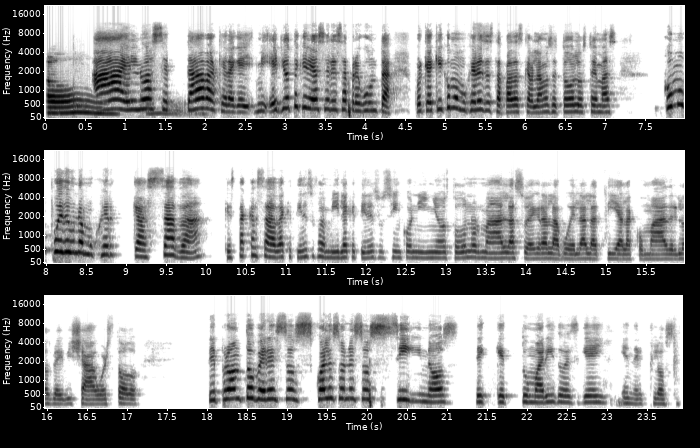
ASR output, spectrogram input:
Oh. Ah, él no aceptaba que era gay. Eh, yo te quería hacer esa pregunta, porque aquí como mujeres destapadas que hablamos de todos los temas, ¿Cómo puede una mujer casada, que está casada, que tiene su familia, que tiene sus cinco niños, todo normal, la suegra, la abuela, la tía, la comadre, los baby showers, todo, de pronto ver esos, cuáles son esos signos de que tu marido es gay en el closet?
